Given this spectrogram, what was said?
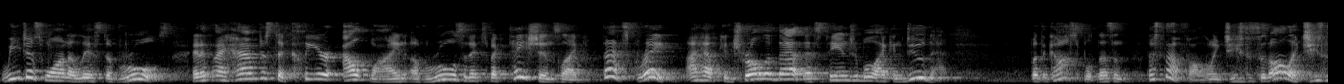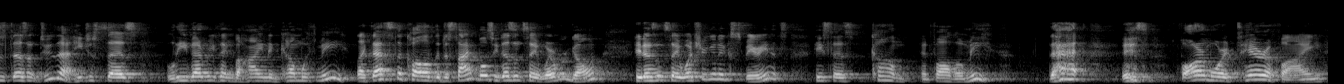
We just want a list of rules. And if I have just a clear outline of rules and expectations, like, that's great. I have control of that. That's tangible. I can do that. But the gospel doesn't, that's not following Jesus at all. Like, Jesus doesn't do that. He just says, leave everything behind and come with me. Like, that's the call of the disciples. He doesn't say where we're going, he doesn't say what you're going to experience. He says, come and follow me. That is far more terrifying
